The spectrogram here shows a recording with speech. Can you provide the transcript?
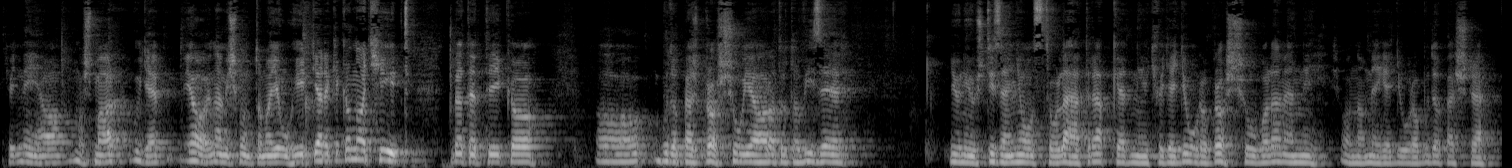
Úgyhogy néha, most már ugye, jaj, nem is mondtam a jó hírt, gyerekek, a nagy hírt betették a, a Budapest brassójáratot a vizér, június 18-tól lehet repkedni, úgyhogy egy óra Brassóba lemenni, és onnan még egy óra Budapestre,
